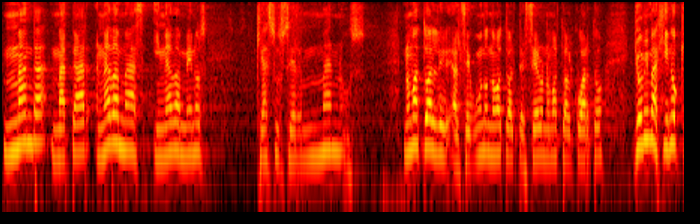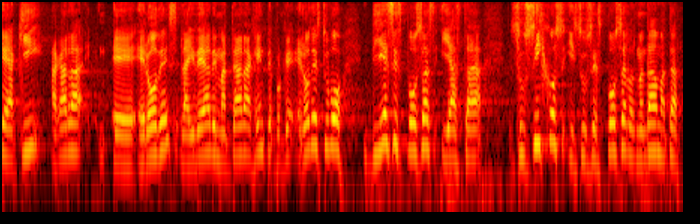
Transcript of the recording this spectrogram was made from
manda matar nada más y nada menos que a sus hermanos. No mató al, segundo, no mató al tercero, no mató al cuarto. Yo me imagino que aquí agarra eh, Herodes la idea de matar a gente, porque Herodes tuvo 10 esposas y hasta sus hijos y sus esposas las mandaba a matar,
